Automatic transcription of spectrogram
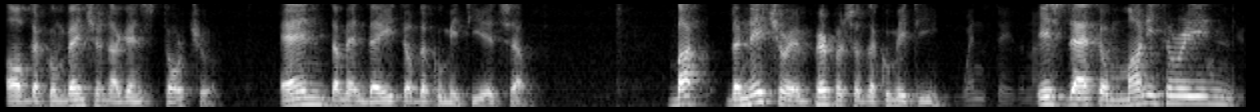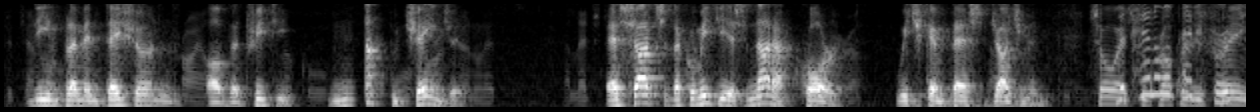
of the Convention Against Torture and the mandate of the committee itself. But the nature and purpose of the committee is that of monitoring the implementation of the treaty, not to change it. As such, the committee is not a court which can pass judgment. So the panel of experts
